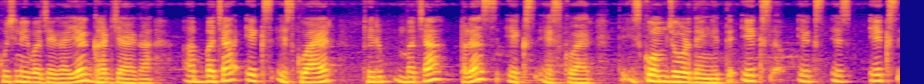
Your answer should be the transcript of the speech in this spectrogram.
कुछ नहीं बचेगा, यह घट जाएगा। अब बचा एक्स स्क्वायर फिर बचा प्लस एक्स स्क्वायर तो इसको हम जोड़ देंगे। तो x x x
